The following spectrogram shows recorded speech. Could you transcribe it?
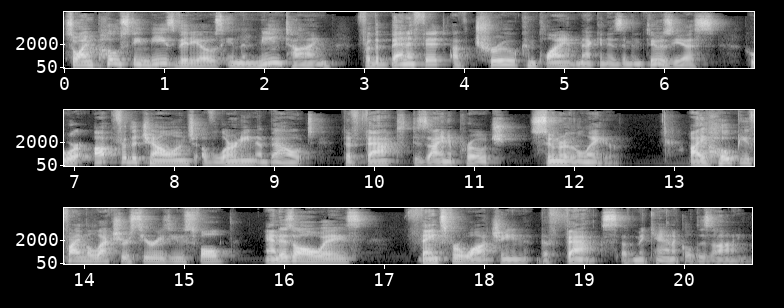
so I'm posting these videos in the meantime for the benefit of true compliant mechanism enthusiasts who are up for the challenge of learning about the FACT design approach sooner than later. I hope you find the lecture series useful, and as always, thanks for watching The FACTs of Mechanical Design.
